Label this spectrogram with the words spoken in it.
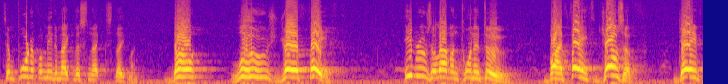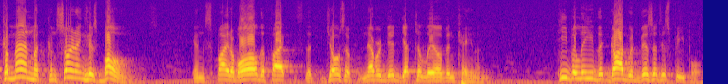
It's important for me to make this next statement. Don't lose your faith. Hebrews 11 22. By faith, Joseph gave commandment concerning his bones, in spite of all the facts that Joseph never did get to live in Canaan. He believed that God would visit his people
